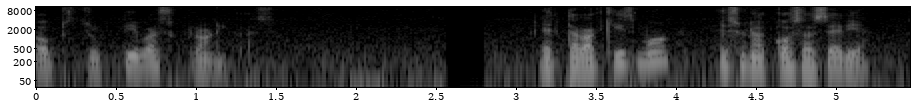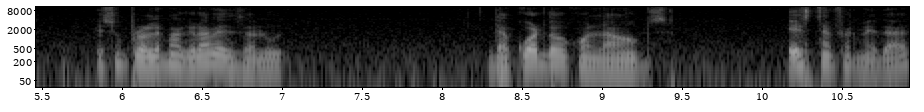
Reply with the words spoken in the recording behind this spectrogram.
obstructivas crónicas. El tabaquismo es una cosa seria, es un problema grave de salud. De acuerdo con la OMS, esta enfermedad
